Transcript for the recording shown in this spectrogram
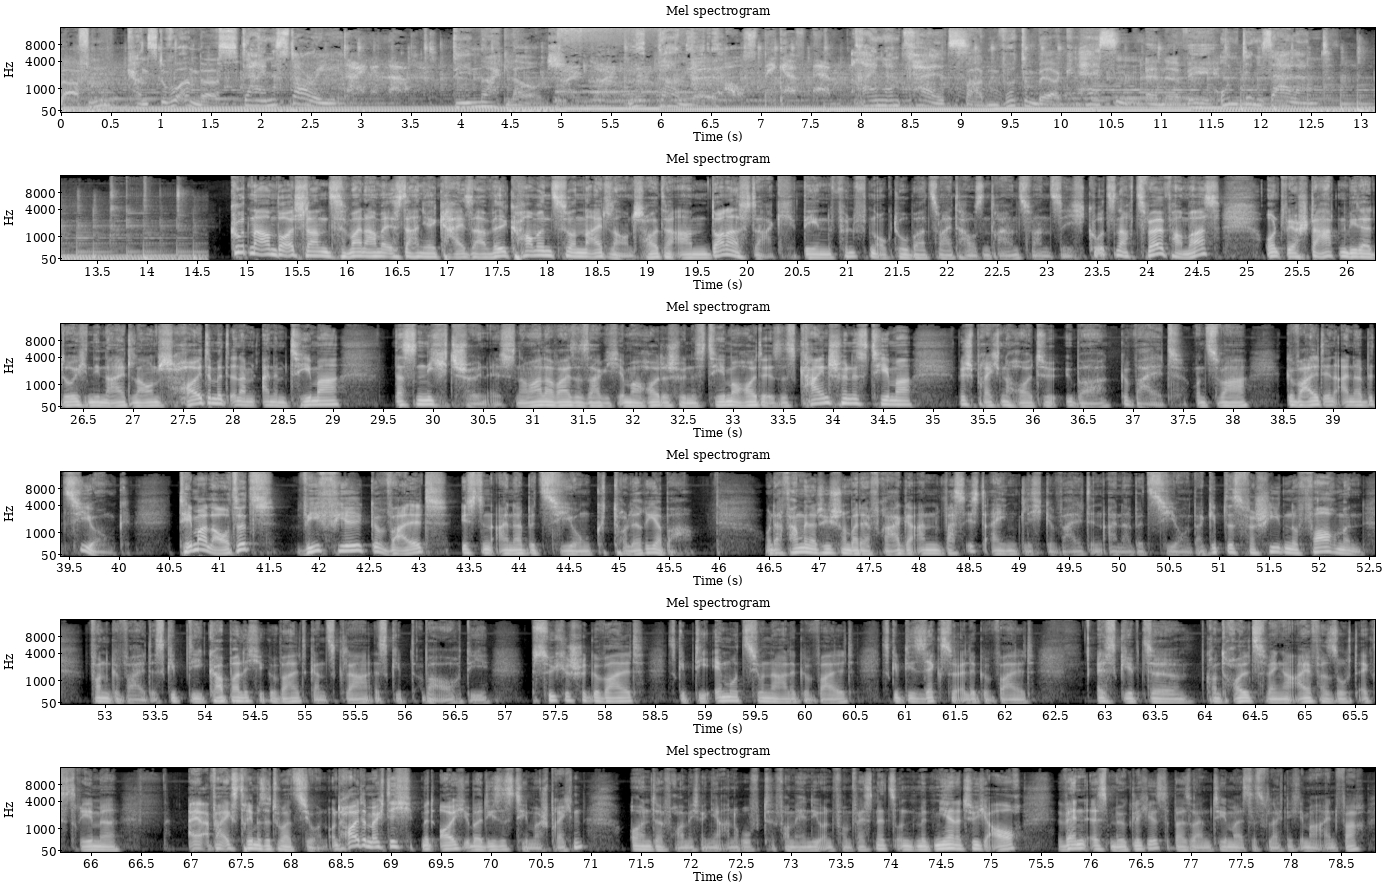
Schlafen kannst du woanders. Deine Story. Deine Nacht. Die Night Lounge. Night, Night. Mit Daniel. Auf Big FM. Rheinland-Pfalz. Baden-Württemberg. Hessen. NRW. Und im Saarland. Guten Abend Deutschland, mein Name ist Daniel Kaiser. Willkommen zur Night Lounge heute am Donnerstag, den 5. Oktober 2023. Kurz nach 12 haben wir's und wir starten wieder durch in die Night Lounge. Heute mit einem, einem Thema, das nicht schön ist. Normalerweise sage ich immer heute schönes Thema. Heute ist es kein schönes Thema. Wir sprechen heute über Gewalt. Und zwar Gewalt in einer Beziehung. Thema lautet, wie viel Gewalt ist in einer Beziehung tolerierbar? Und da fangen wir natürlich schon bei der Frage an, was ist eigentlich Gewalt in einer Beziehung? Da gibt es verschiedene Formen von Gewalt. Es gibt die körperliche Gewalt, ganz klar. Es gibt aber auch die psychische Gewalt. Es gibt die emotionale Gewalt. Es gibt die sexuelle Gewalt. Es gibt äh, Kontrollzwänge, Eifersucht, extreme einfach extreme Situationen. Und heute möchte ich mit euch über dieses Thema sprechen und äh, freue mich, wenn ihr anruft vom Handy und vom Festnetz und mit mir natürlich auch, wenn es möglich ist. Bei so einem Thema ist es vielleicht nicht immer einfach,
